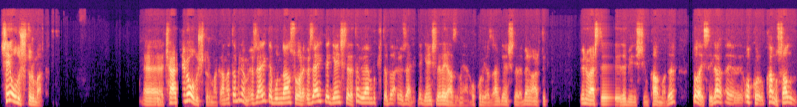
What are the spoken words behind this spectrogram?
şey oluşturmak. E, çerçeve oluşturmak. Anlatabiliyor muyum? Özellikle bundan sonra, özellikle gençlere, tabii ben bu kitabı özellikle gençlere yazdım yani okur yazar gençlere. Ben artık üniversitede bir ilişkim kalmadı. Dolayısıyla e, okur, kamusal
